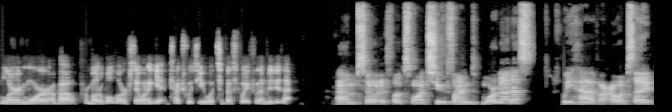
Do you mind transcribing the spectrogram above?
learn more about Promotable or if they want to get in touch with you, what's the best way for them to do that? Um, so, if folks want to find more about us, we have our, website,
